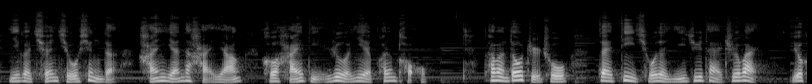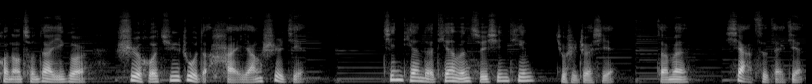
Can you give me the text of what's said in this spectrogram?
一个全球性的含盐的海洋和海底热液喷口，他们都指出，在地球的宜居带之外，有可能存在一个适合居住的海洋世界。今天的天文随心听就是这些，咱们下次再见。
